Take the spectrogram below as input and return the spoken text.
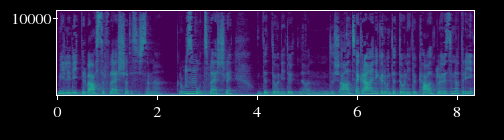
Milliliter Wasserflasche, das ist so ein grosses mhm. Putzfläschchen. Und dann tue ich dort noch einen, das ist Allzweckreiniger und dann tue ich dort Kalklöser noch rein.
